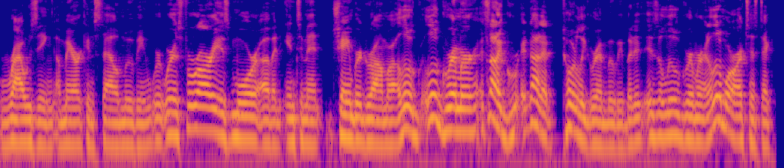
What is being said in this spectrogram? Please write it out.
rousing American style movie. Whereas Ferrari is more of an intimate chamber drama, a little a little grimmer. It's not a not a totally grim movie, but it is a little grimmer and a little more artistic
